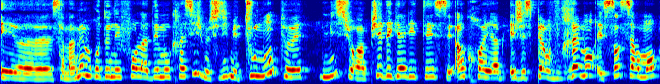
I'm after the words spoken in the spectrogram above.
Et euh, ça m'a même redonné foi en la démocratie. Je me suis dit, mais tout le monde peut être mis sur un pied d'égalité, c'est incroyable. Et j'espère vraiment et sincèrement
